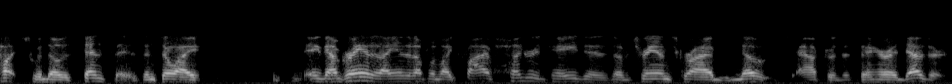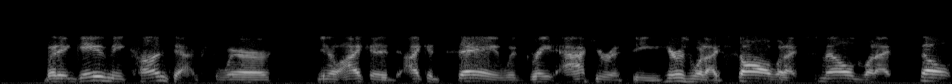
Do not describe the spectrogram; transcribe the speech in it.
touch with those senses. And so I, now granted i ended up with like 500 pages of transcribed notes after the sahara desert but it gave me context where you know i could i could say with great accuracy here's what i saw what i smelled what i felt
